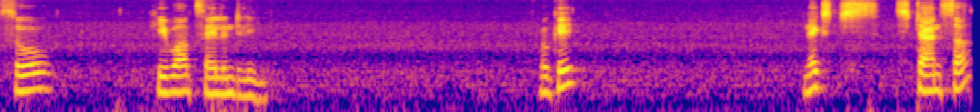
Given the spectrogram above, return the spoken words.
So he walks silently okay. Next stanza.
